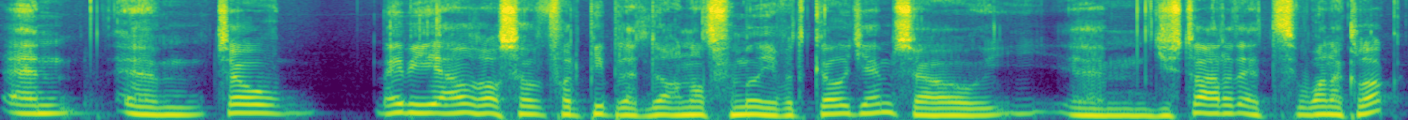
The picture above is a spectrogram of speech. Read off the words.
And um, so maybe also for the people that are not familiar with CodeJam. So um, you started at one o'clock.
